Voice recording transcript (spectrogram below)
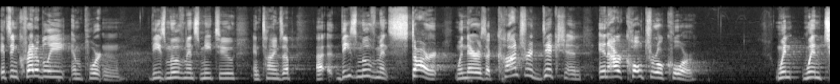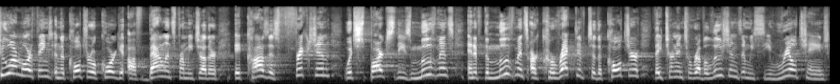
It's incredibly important. These movements, Me Too and Time's Up, uh, these movements start when there is a contradiction in our cultural core. When, when two or more things in the cultural core get off balance from each other, it causes friction, which sparks these movements. And if the movements are corrective to the culture, they turn into revolutions, and we see real change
